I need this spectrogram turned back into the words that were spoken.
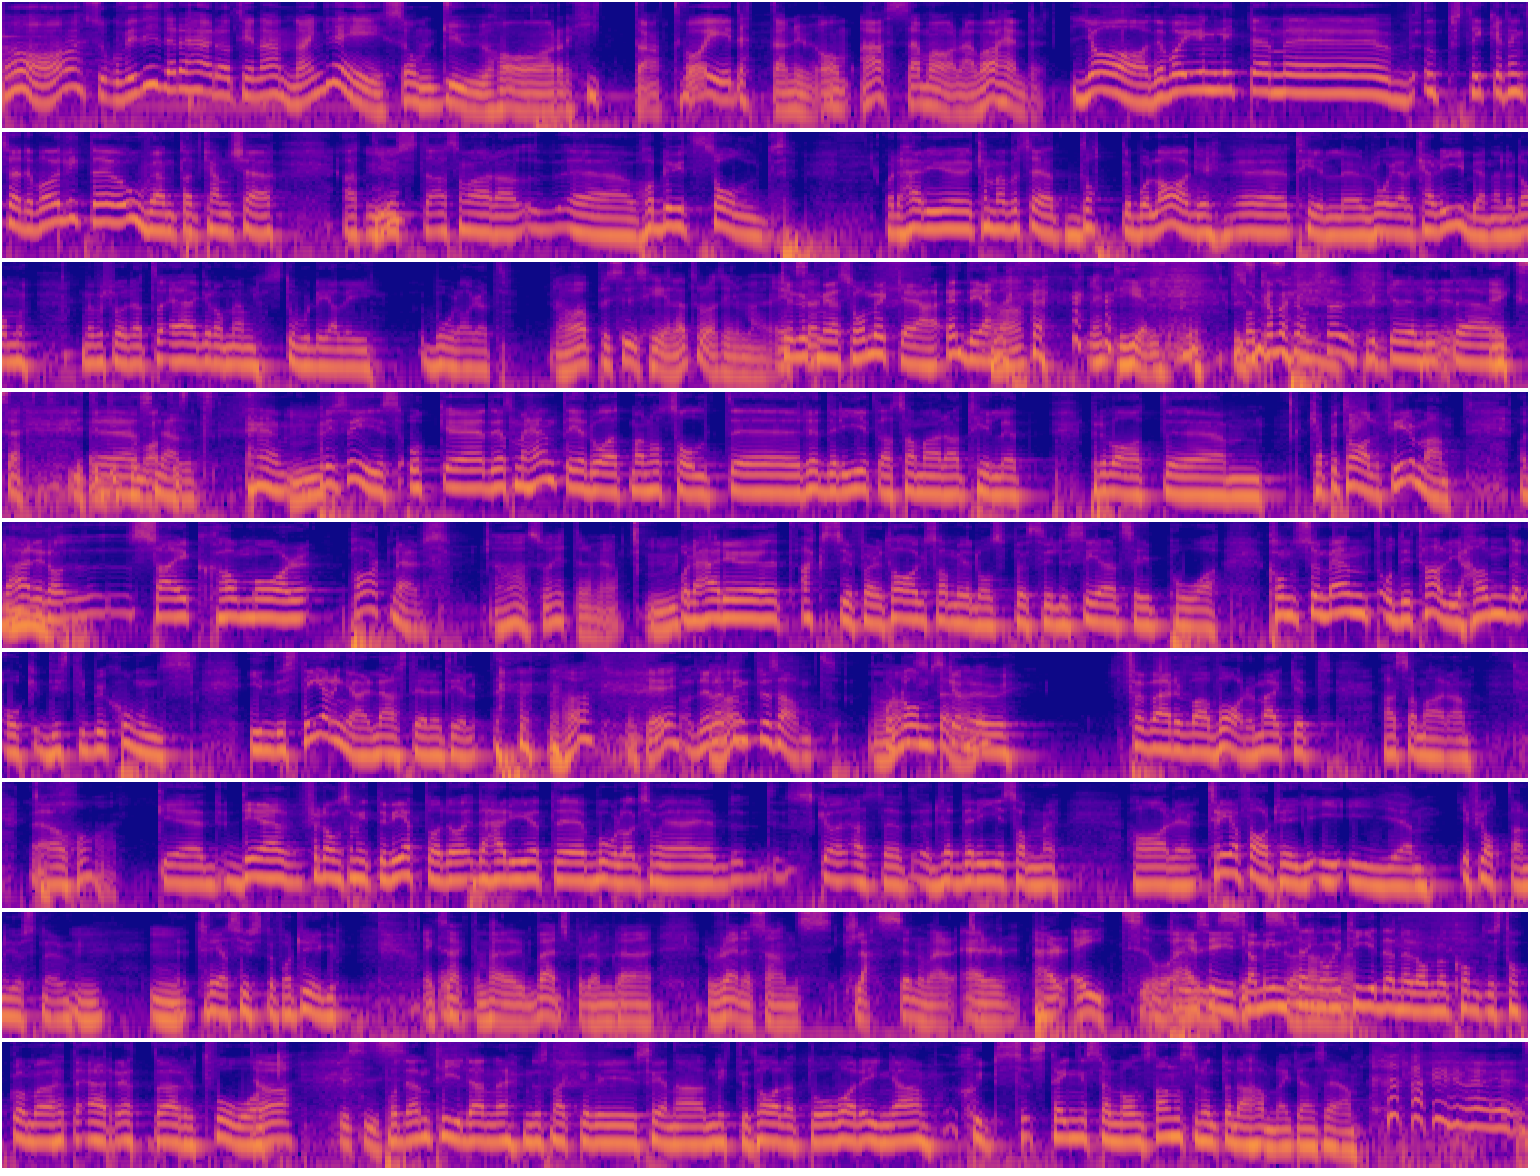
Ja, så går vi vidare här då till en annan grej som du har hittat. Vad är detta nu om Asamara? Vad händer? Ja, det var ju en liten eh, uppstickare tänkte jag säga. Det var lite oväntat kanske att Mm. just Asamara eh, har blivit såld. Och Det här är ju kan man väl säga ett dotterbolag eh, till Royal Caribbean. Eller de, om jag förstår rätt så äger de en stor del i bolaget. Ja, precis hela tror jag till och med. Till och med så mycket ja. En del. Ja, en del. Så kan man ju också uttrycka det lite Exakt, lite eh, diplomatiskt. Mm. Precis. Och eh, Det som har hänt är då att man har sålt eh, rederiet Asamara till ett privat eh, kapitalfirma. Och det här är då Mm. Sycamore Partners. Ja, så heter de ja. Mm. Och Det här är ett aktieföretag som är då specialiserat sig på konsument och detaljhandel och distributionsinvesteringar läste jag det till. Okej. Och det lät Ja. intressant. Ja, och De ska spännande. nu förvärva varumärket Asamara. Jaha. Eh, det, för de som inte vet, då, det här är ju ett eh, bolag som är ska, alltså ett rederi som har eh, tre fartyg i, i, i flottan just nu. Mm. Mm. Tre systerfartyg. Exakt, de här världsberömda Renaissance-klassen. De här R, R8 och Precis, R6. jag minns och en gång i tiden när de kom till Stockholm och hette R1 och R2. Och Ja, precis. På den tiden, nu snackar vi sena 90-talet, då var det inga skyddsstängsel någonstans runt den där hamnen kan jag säga.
